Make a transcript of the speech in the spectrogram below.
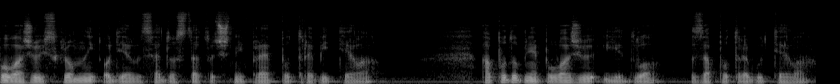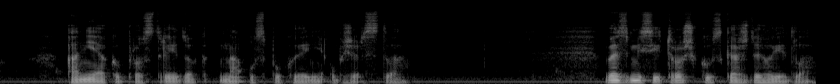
Považuj skromný odev za dostatočný pre potreby tela a podobne považuj jedlo za potrebu tela a nie ako prostriedok na uspokojenie obžerstva. Vezmi si trošku z každého jedla,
